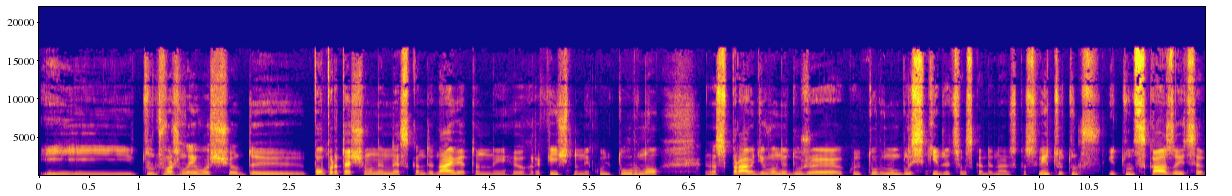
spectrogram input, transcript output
І тут важливо, що е, попри те, що вони не Скандинавія, то не географічно, не культурно, насправді вони дуже культурно близькі до цього скандинавського світу. І тут, І тут сказується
